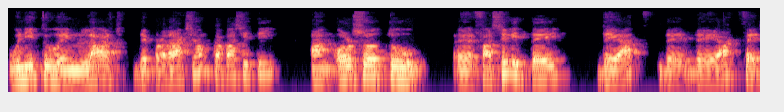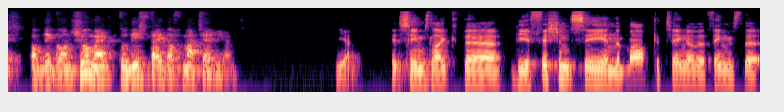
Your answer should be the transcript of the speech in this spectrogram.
we need to enlarge the production capacity and also to uh, facilitate the, the, the access of the consumer to this type of materials. Yeah, it seems like the the efficiency and the marketing are the things that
